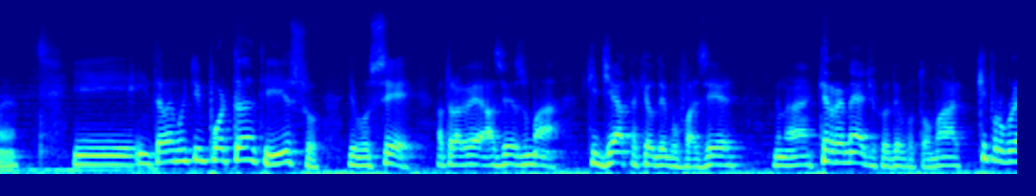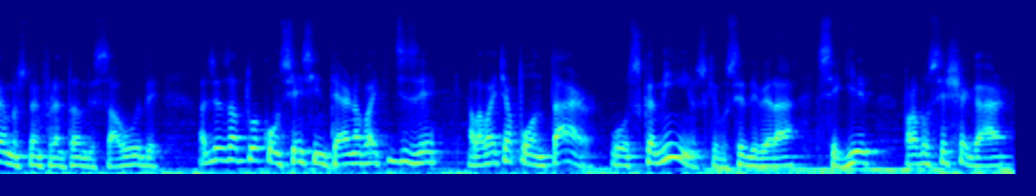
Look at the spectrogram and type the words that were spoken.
Né? E então é muito importante isso de você, através, às vezes, uma que dieta que eu devo fazer, né? que remédio que eu devo tomar, que problema estou enfrentando de saúde. Às vezes a tua consciência interna vai te dizer, ela vai te apontar os caminhos que você deverá seguir para você chegar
